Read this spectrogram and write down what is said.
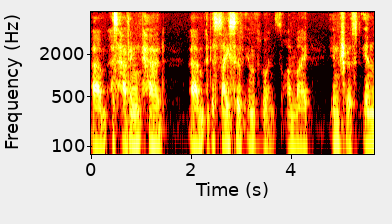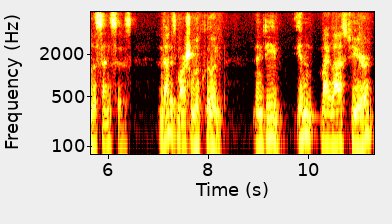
um, as having had um, a decisive influence on my interest in the senses, and that is Marshall McLuhan. And indeed, in my last year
